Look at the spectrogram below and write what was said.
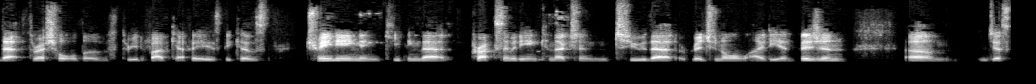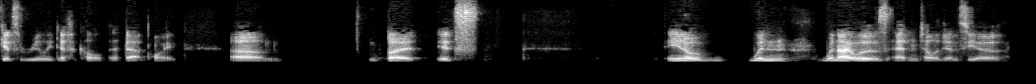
that threshold of three to five cafes because training and keeping that proximity and connection to that original idea and vision um, just gets really difficult at that point. Um, but it's you know when when I was at Intelligentsia,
